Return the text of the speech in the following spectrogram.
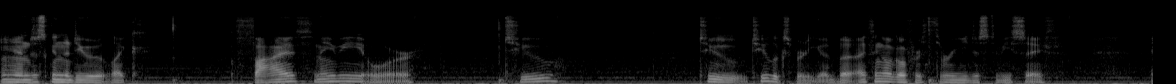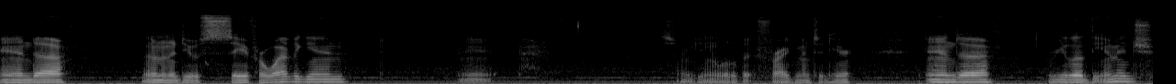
And just gonna do like five maybe or two. Two two looks pretty good, but I think I'll go for three just to be safe. And uh, Then I'm going to do a save for web again. And so I'm getting a little bit fragmented here. And uh, reload the image.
